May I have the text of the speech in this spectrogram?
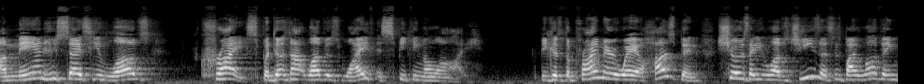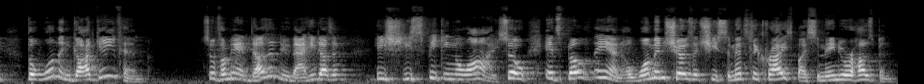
A man who says he loves Christ but does not love his wife is speaking a lie. Because the primary way a husband shows that he loves Jesus is by loving the woman God gave him. So if a man doesn't do that, he doesn't, he's, he's speaking a lie. So it's both and. A woman shows that she submits to Christ by submitting to her husband.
